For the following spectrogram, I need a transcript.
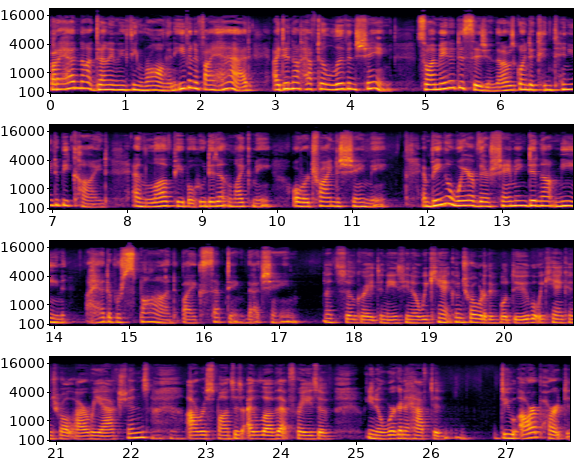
But I had not done anything wrong, and even if I had, I did not have to live in shame. So I made a decision that I was going to continue to be kind and love people who didn't like me or were trying to shame me. And being aware of their shaming did not mean I had to respond by accepting that shame. That's so great, Denise. You know, we can't control what other people do, but we can control our reactions, mm-hmm. our responses. I love that phrase of, you know, we're going to have to do our part to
